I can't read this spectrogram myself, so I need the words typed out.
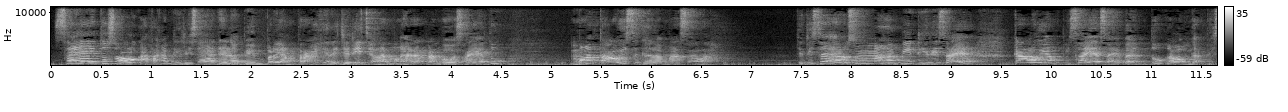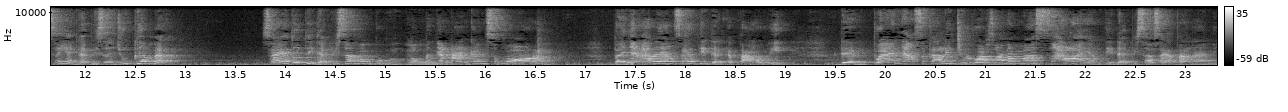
saya itu selalu katakan diri saya adalah bumper yang terakhir. Jadi jangan mengharapkan bahwa saya tuh mengetahui segala masalah. Jadi saya harus memahami diri saya. Kalau yang bisa ya saya bantu kalau nggak bisa ya nggak bisa juga mbak saya tuh tidak bisa menyenangkan semua orang. Banyak hal yang saya tidak ketahui dan banyak sekali di luar sana masalah yang tidak bisa saya tangani.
